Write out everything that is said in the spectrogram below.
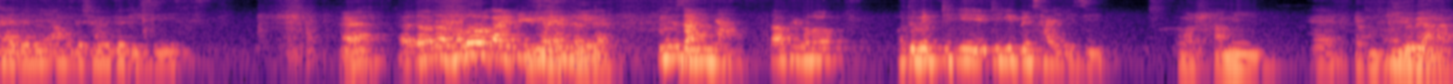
কাজ আমাদের স্বামী তো গেছি। হ্যাঁ? এ দাও দাও হলো গাড়ি টিকিট ছাড়িয়ে আমি তো জানি না। তাড়াতাড়ি হলো। হয়তো টিকিট টিকিট বেন ছাড়িয়ে গেছি। তোমার স্বামী? হ্যাঁ। এখন কি হবে আমার?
